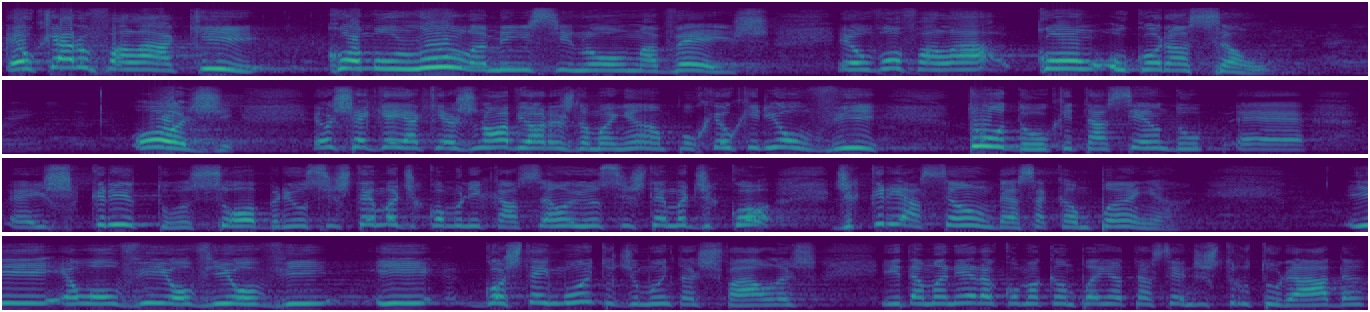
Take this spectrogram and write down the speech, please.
Eu quero falar aqui como Lula me ensinou uma vez, eu vou falar com o coração. Hoje, eu cheguei aqui às 9 horas da manhã porque eu queria ouvir tudo o que está sendo é, é, escrito sobre o sistema de comunicação e o sistema de, co de criação dessa campanha. E eu ouvi, ouvi, ouvi e gostei muito de muitas falas e da maneira como a campanha está sendo estruturada.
